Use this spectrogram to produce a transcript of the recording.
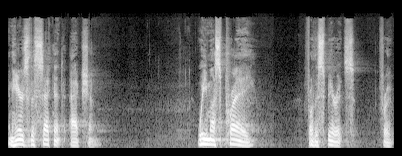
And here's the second action we must pray for the Spirit's fruit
